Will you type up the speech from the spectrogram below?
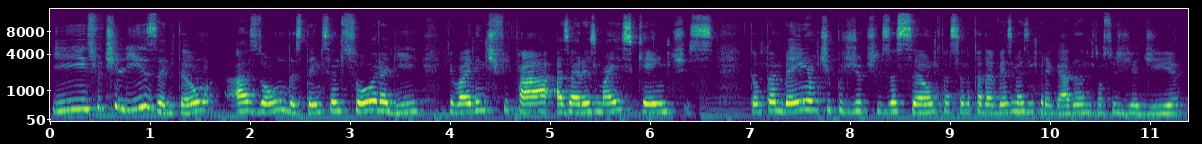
E isso utiliza, então, as ondas, tem sensor ali que vai identificar as áreas mais quentes. Então, também é um tipo de utilização que está sendo cada vez mais empregada no nosso dia a dia.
